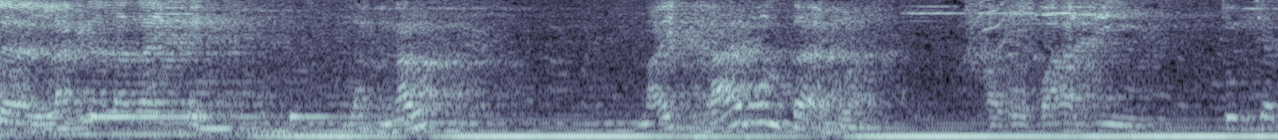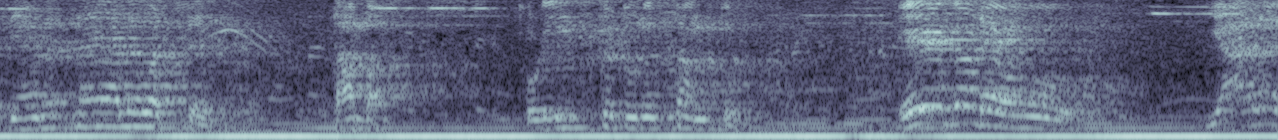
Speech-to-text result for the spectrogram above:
आपल्या लग्नाला जायचे लग्नाला? नाही काय बोलताय आपण? अहो बाजी तुमच्या ध्यानात नाही आलं वाटतंय. थांबा थोडं इसकटूनच सांगतो. ए गाड्या हो. यार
